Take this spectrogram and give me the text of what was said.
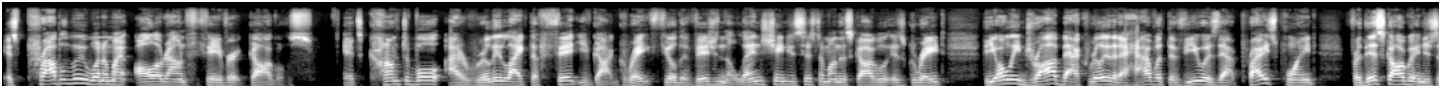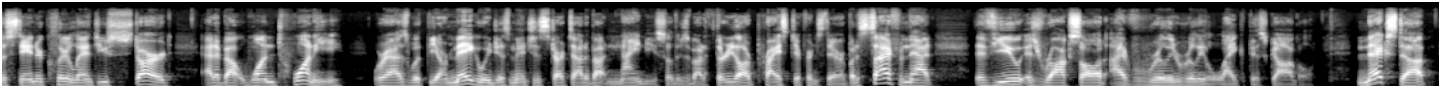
is probably one of my all-around favorite goggles. It's comfortable. I really like the fit. You've got great field of vision. The lens changing system on this goggle is great. The only drawback really that I have with the VUE is that price point for this goggle and just a standard clear lens, you start at about 120 Whereas with the Armega we just mentioned starts out about 90, so there's about a $30 price difference there. But aside from that, the VUE is rock solid. I've really, really liked this goggle. Next up,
